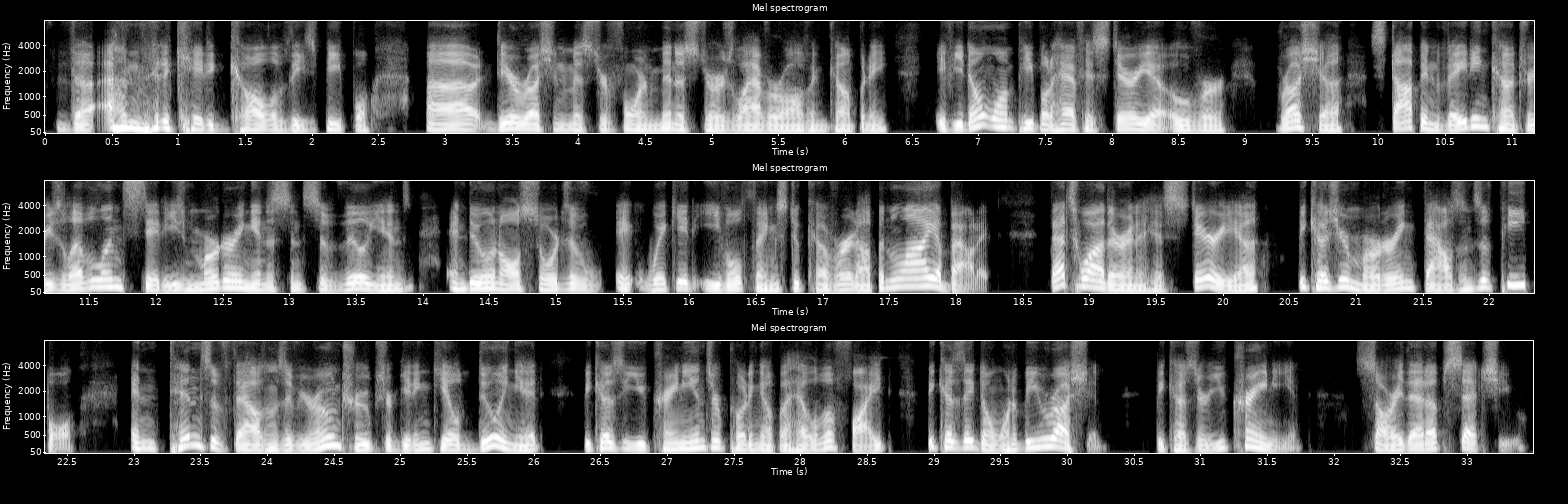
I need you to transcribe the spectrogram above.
The unmitigated call of these people, uh, dear Russian Mr. Foreign Ministers, Lavrov and company, if you don't want people to have hysteria over Russia, stop invading countries, leveling cities, murdering innocent civilians, and doing all sorts of wicked, evil things to cover it up and lie about it. That's why they're in a hysteria because you're murdering thousands of people and tens of thousands of your own troops are getting killed doing it because the Ukrainians are putting up a hell of a fight because they don't want to be Russian, because they're Ukrainian. Sorry that upsets you.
